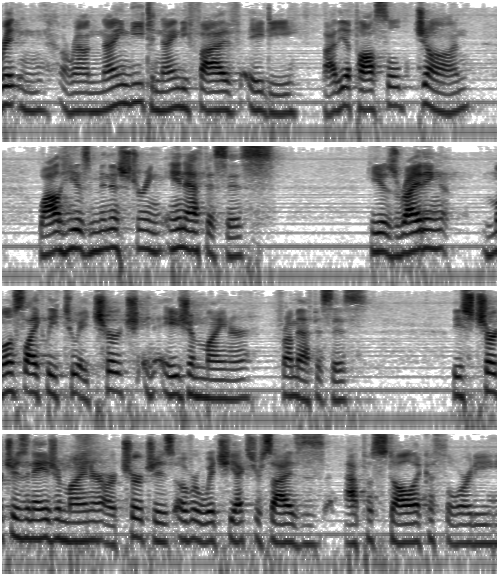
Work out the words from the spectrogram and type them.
written around 90 to 95 AD by the apostle John while he is ministering in Ephesus. He is writing most likely to a church in Asia Minor from Ephesus. These churches in Asia Minor are churches over which he exercises apostolic authority,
